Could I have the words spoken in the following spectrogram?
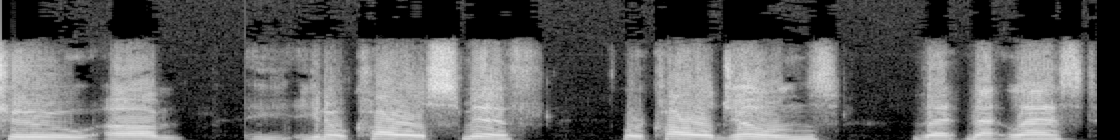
to, um, you know, Carl Smith or Carl Jones, that, that last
